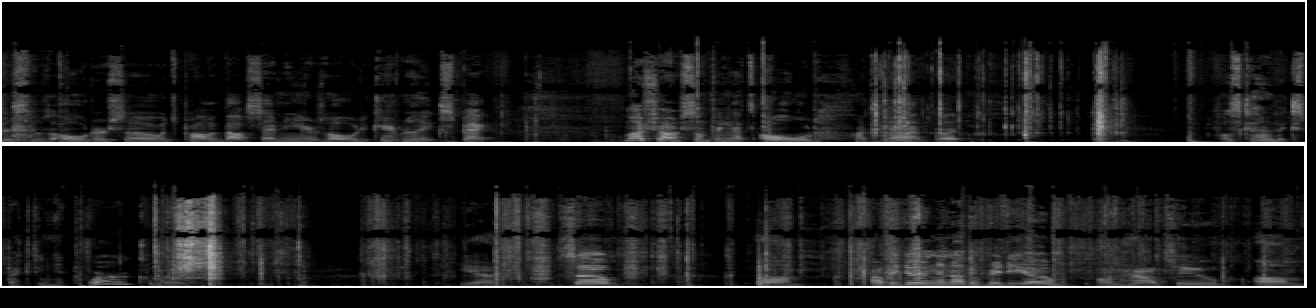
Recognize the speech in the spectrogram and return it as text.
this was older, so it's probably about 70 years old. You can't really expect much out of something that's old like that, but I was kind of expecting it to work, but yeah. So, um, I'll be doing another video on how to, um,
